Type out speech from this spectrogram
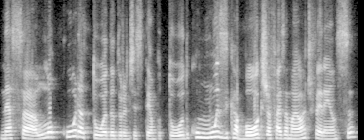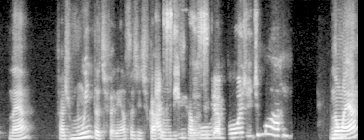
nessa loucura toda durante esse tempo todo, com música boa, que já faz a maior diferença, né? Faz muita diferença a gente ficar com música, música boa. boa. a gente morre. Não é?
